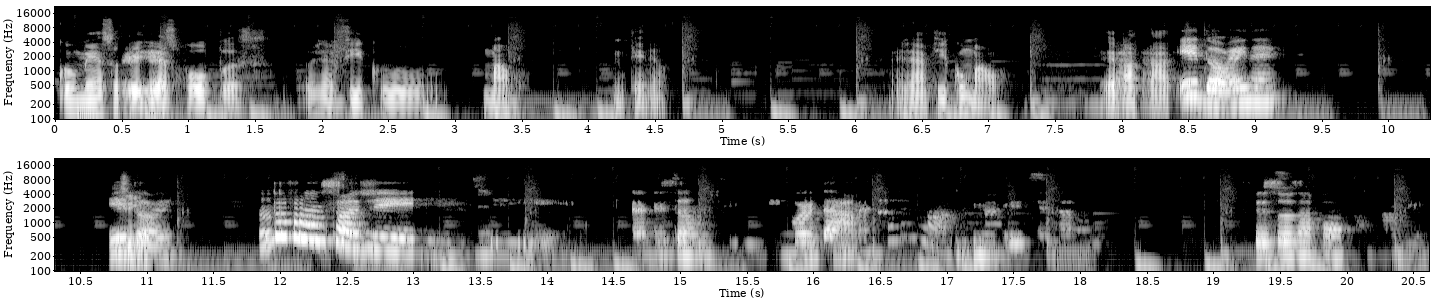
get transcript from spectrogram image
começo a perder as roupas, eu já fico mal. Entendeu? Eu já fico mal. É batata. E dói, né? E Sim. dói. Não tô falando só de, de a questão de engordar, mas também de emagrecer também. As pessoas apontam também.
